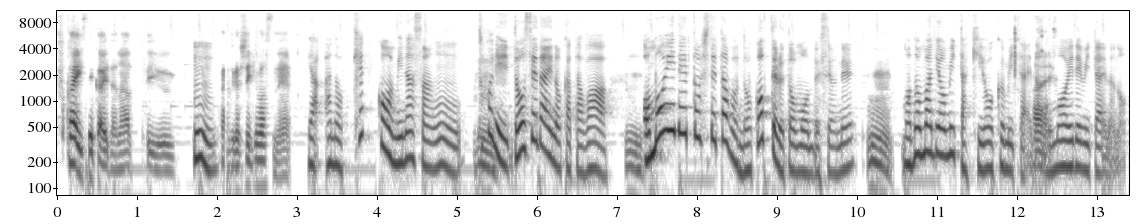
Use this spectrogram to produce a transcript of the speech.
深い世界だなっていううん。感じがしてきますね。いや、あの、結構皆さん、特に同世代の方は、うん。思い出として多分残ってると思うんですよね。うん。モノマネを見た記憶みたいな、はい。思い出みたいなの、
